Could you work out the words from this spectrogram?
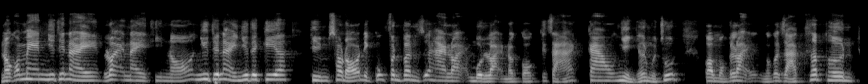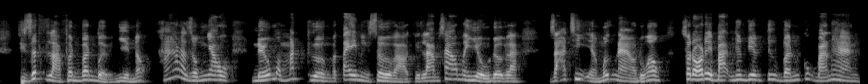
nó có men như thế này loại này thì nó như thế này như thế kia. Thì sau đó thì cũng phân vân giữa hai loại. Một loại nó có cái giá cao nhỉnh hơn một chút còn một cái loại nó có giá thấp hơn thì rất là phân vân bởi vì nhìn nó khá là giống nhau. Nếu mà mắt thường và tay mình sờ vào thì làm sao mà hiểu được là giá trị ở mức nào đúng không? Sau đó thì bạn nhân viên tư vấn cũng bán hàng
